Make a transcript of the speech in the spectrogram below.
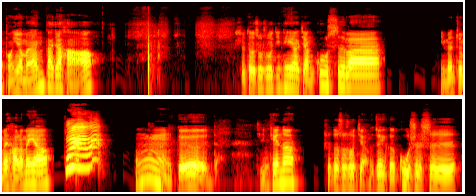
朋友们，大家好！石头叔叔今天要讲故事啦，你们准备好了没有？准备好了。嗯，good。今天呢，石头叔叔讲的这个故事是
